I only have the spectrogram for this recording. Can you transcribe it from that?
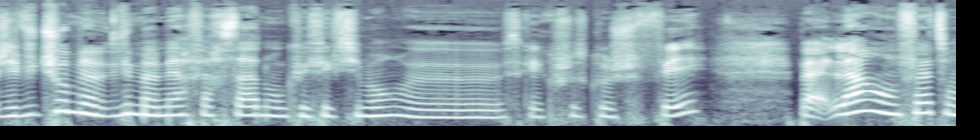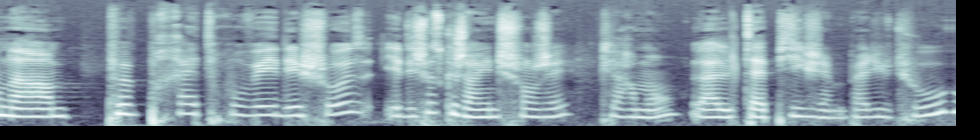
j'ai vu vu ma mère faire ça, donc effectivement, euh, c'est quelque chose que je fais. Bah, là, en fait, on a à peu près trouvé des choses. Il y a des choses que j'ai envie de changer, clairement. Là, le tapis que j'aime pas du tout.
